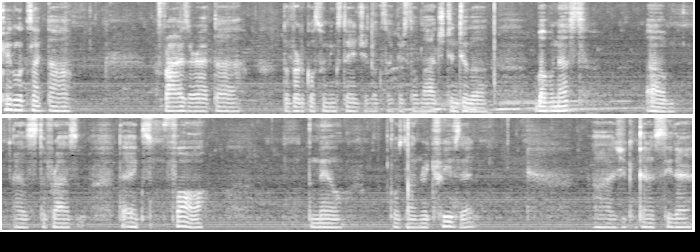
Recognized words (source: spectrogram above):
Okay, it looks like the fries are at the, the vertical swimming stage. It looks like they're still lodged into the bubble nest. Um, as the fries, the eggs fall, the male goes down and retrieves it. Uh, as you can kind of see there,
